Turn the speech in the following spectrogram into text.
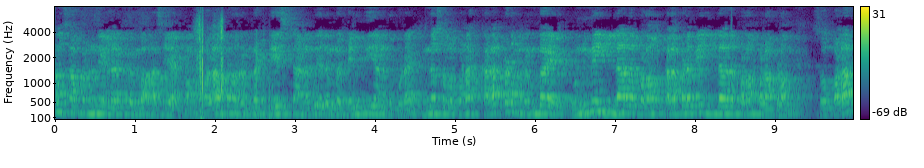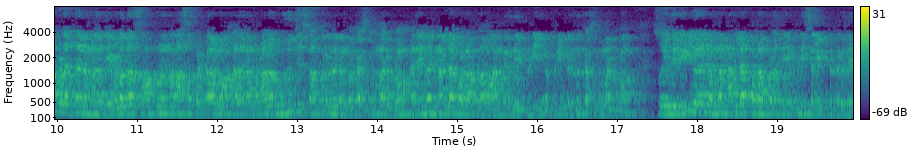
பலாப்பழம் சாப்பிடணும்னு எல்லாருக்கும் ரொம்ப ஆசையாக இருக்கும். பலாப்பழம் ரொம்ப டேஸ்டானது ரொம்ப ஹெல்த்தியானது கூட. இன்னும் சொல்ல போனால் கலப்படம் ரொம்ப ஒன்றுமே இல்லாத பழம் கலப்படமே இல்லாத பழம் பலாப்பழம். ஸோ பலாப்பழத்தை நம்ம எவ்வளோதான் சாப்பிடணும்னு ஆசைப்பட்டாலும் அதை நம்மளால் உரிச்சு சாப்பிட்றது ரொம்ப கஷ்டமாக இருக்கும். அதே மாதிரி நல்ல பலாப்பழம் வாங்குறது எப்படி அப்படின்றதும் கஷ்டமாக இருக்கும். ஸோ இந்த வீடியோவில் நம்ம நல்ல பலாப்பழத்தை எப்படி செலக்ட் பண்ணுறது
